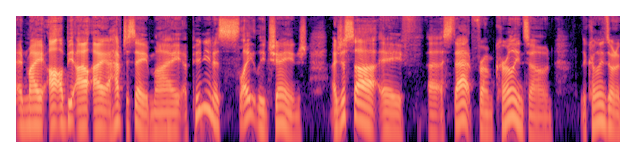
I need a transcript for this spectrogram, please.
and my, I'll be, I'll, I have to say, my opinion has slightly changed. I just saw a stat from Curling Zone. The Curling Zone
